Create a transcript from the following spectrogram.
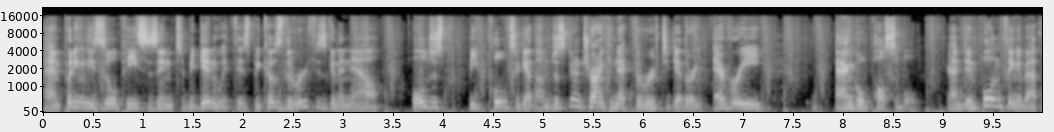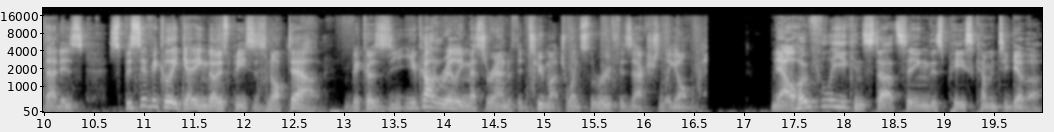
and putting these little pieces in to begin with is because the roof is going to now all just be pulled together. I'm just going to try and connect the roof together in every angle possible. And the important thing about that is specifically getting those pieces knocked out because you can't really mess around with it too much once the roof is actually on. Now, hopefully you can start seeing this piece coming together.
